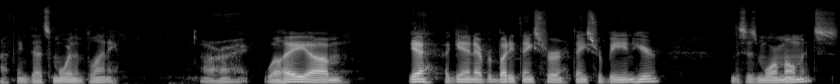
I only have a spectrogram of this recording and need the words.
i think that's more than plenty all right well hey um yeah again everybody thanks for thanks for being here this is more moments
